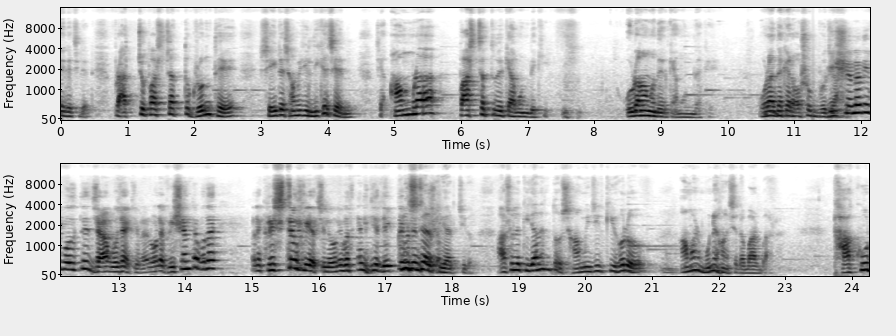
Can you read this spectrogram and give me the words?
দেখেছিলেন। প্রাচ্য পাশ্চাত্য গ্রন্থে সেইটা স্বামীজি লিখেছেন যে, আমরা পাশ্চাত্যদের কেমন দেখি? ওরা আমাদের কেমন দেখে? ওরা দেখে আর অসভ্য জাত। ভিশনারি বলতে যা বোঝায় ছিল ওনার ভিশনটা বোধহয় মানে ক্রিস্টাল ক্লিয়ার ছিল উনি বোধহয় নিজে দেখতে ক্রিস্টাল ক্লিয়ার ছিল। আসলে কি জানেন তো স্বামীজির কি হলো আমার মনে হয় সেটা বারবার। ঠাকুর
